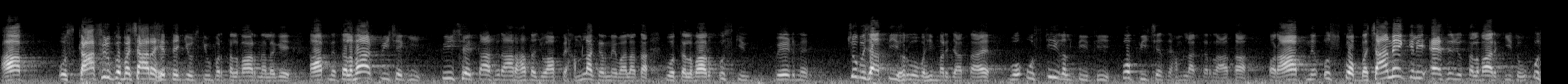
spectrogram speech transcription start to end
آپ اس کافر کو بچا رہے تھے کہ اس کے اوپر تلوار نہ لگے۔ آپ نے تلوار پیچھے کی۔ پیچھے کافر آ رہا تھا جو آپ پہ حملہ کرنے والا تھا۔ وہ تلوار اس کی پیڑ میں چب جاتی ہے اور وہ وہی مر جاتا ہے، وہ اس کی غلطی تھی، وہ پیچھے سے حملہ کر رہا تھا۔ اور آپ نے اس کو بچانے کے لیے ایسے جو تلوار کی تو اس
